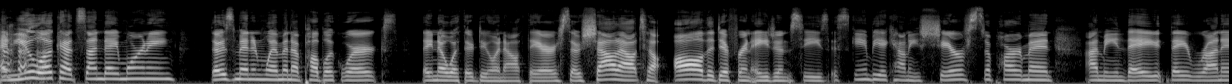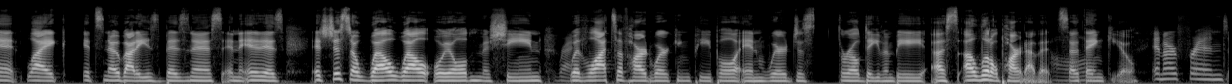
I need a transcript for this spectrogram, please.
and you look at Sunday morning, those men and women of public works, they know what they're doing out there. So shout out to all the different agencies, Escambia County Sheriff's Department. I mean, they they run it like it's nobody's business and it is it's just a well well oiled machine Right. with lots of hardworking people and we're just thrilled to even be a little part of it. So thank you. And our friend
